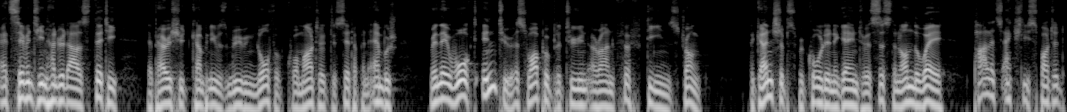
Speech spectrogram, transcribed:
At 1700 hours 30, the parachute company was moving north of Cuamato to set up an ambush when they walked into a SWAPO platoon around 15 strong. The gunships were called in again to assist, and on the way, pilots actually spotted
